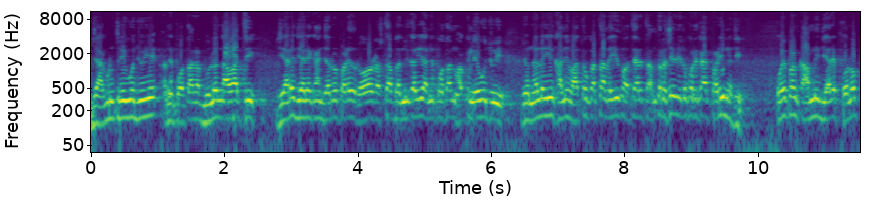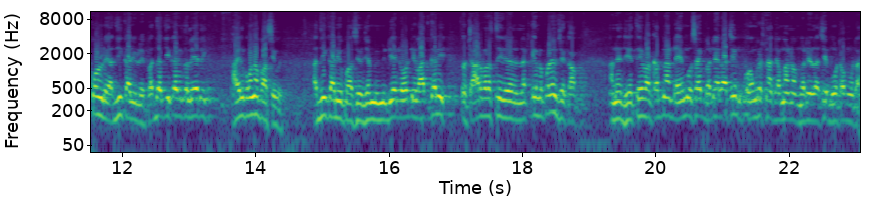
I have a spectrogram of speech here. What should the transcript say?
જાગૃત રહેવું જોઈએ અને પોતાના બુલંદ અવાજથી જ્યારે જ્યારે કાંઈ જરૂર પડે રોડ રસ્તા બંધ કરી અને પોતાનો હક લેવું જોઈએ. જો ન લઈએ, ખાલી વાતો કરતા લઈએ, તો અત્યારે તંત્ર છે ને એ લોકોને કાંઈ પડી નથી. કોઈ પણ કામની જ્યારે ફોલો કોણ લે? અધિકારીઓ લે. પદ અધિકારી તો લે નહીં. ફાઇલ કોના પાસે હોય? અધિકારીઓ પાસે હોય. જેમ મીડિયા રોડની વાત કરી, તો ચાર વર્ષથી લટકેલું પડ્યો છે કામ. અને જે તે વખતના ડેમો સાહેબ બનેલા છે કોંગ્રેસના જમાનામાં બનેલા છે મોટા મોટા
